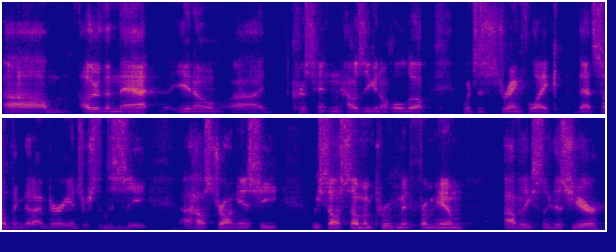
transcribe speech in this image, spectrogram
Um, other than that, you know, uh, Chris Hinton, how's he going to hold up? What's his strength like? That's something that I'm very interested to see. Uh, how strong is he? We saw some improvement from him, obviously this year,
